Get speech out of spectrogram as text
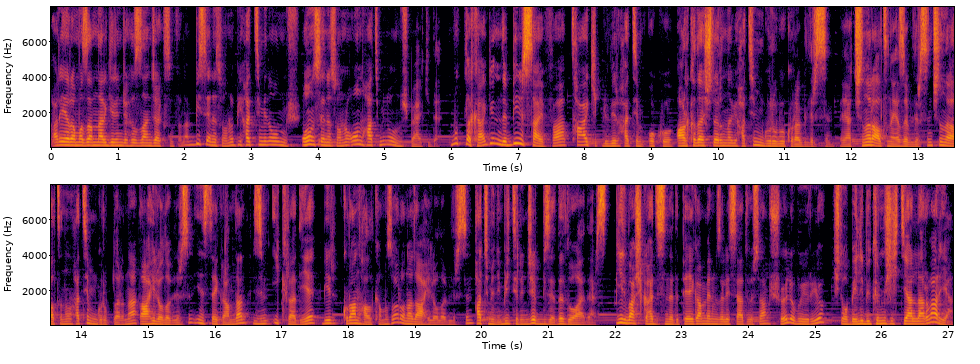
araya Ramazanlar girince hızlanacaksın falan. Bir sene sonra bir hatimin olmuş. 10 sene sonra 10 hatmin olmuş belki de. Mutlaka günde bir sayfa takipli bir hatim oku. Arkadaşlarınla bir hatim grubu kurabilirsin. Veya çınar altına yazabilirsin. Çınar altının hatim gruplarına dahil olabilirsin. Instagram'dan bizim İkra diye bir Kur'an halkamız var ona dahil olabilirsin. Hatmini bitirince bize de dua edersin. Bir başka hadisinde de Peygamberimiz Aleyhisselatü Vesselam şöyle buyuruyor. İşte o beli bükülmüş ihtiyarlar var ya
